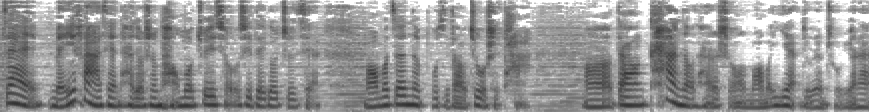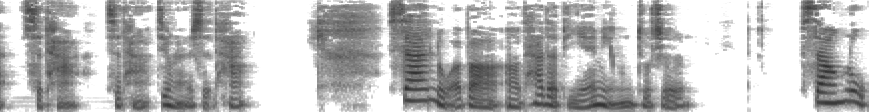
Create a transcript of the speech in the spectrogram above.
在没发现它就是毛毛最熟悉的一个之前，毛毛真的不知道就是它。呃，当看到它的时候，毛毛一眼就认出原来是它，是它，竟然是它。山萝卜，呃，它的别名就是。桑露，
